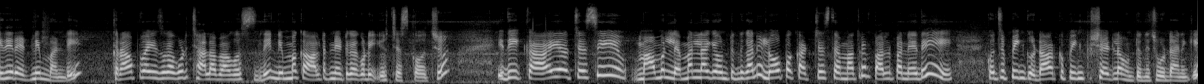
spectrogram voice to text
ఇది రెడ్ నిమ్మ అండి. క్రాప్ వైజ్గా కూడా చాలా బాగా వస్తుంది. నిమ్మకి ఆల్టర్నేట్గా కూడా యూజ్ చేసుకోవచ్చు. ఇది కాయ వచ్చేసి మామూలు లెమన్ లాగే ఉంటుంది కానీ లోపల కట్ చేస్తే మాత్రం పల్ప్ అనేది కొంచెం పింక్ డార్క్ పింక్ షేడ్లో ఉంటుంది చూడడానికి.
